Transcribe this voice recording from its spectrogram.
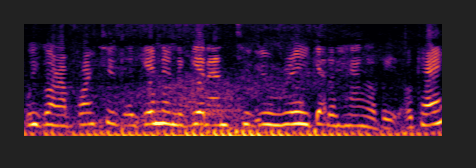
we're gonna practice again and again until you really get the hang of it, okay?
